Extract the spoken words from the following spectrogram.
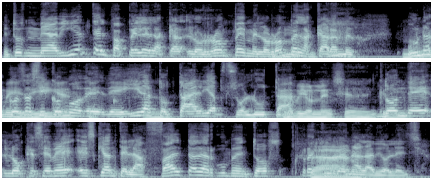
Entonces me avienta el papel en la cara, lo rompe, me lo rompe en la cara. me- No una cosa así digas como de, de ira total y absoluta. La violencia increíble. Donde lo que se ve es que ante la falta de argumentos recurren Claro. a la violencia.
